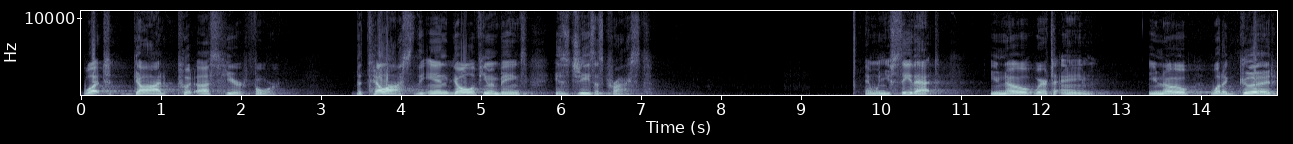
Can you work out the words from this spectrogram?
what God put us here for. The telos, the end goal of human beings, is Jesus Christ. And when you see that, you know where to aim. You know what a good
